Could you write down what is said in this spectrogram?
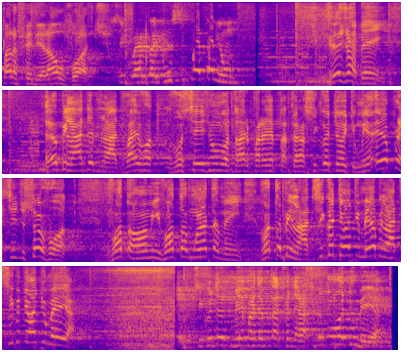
Para federal, vote. 51, 51. Veja bem, é o Bin Laden, é Bin Laden. Vai, vocês vão votar para deputado 58 meia. Eu preciso do seu voto. Vota homem, vota mulher também. Vota Bin Laden. 58 meia, Bin Laden. 58 meia. 58 meia para deputado federal. 58 meia.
